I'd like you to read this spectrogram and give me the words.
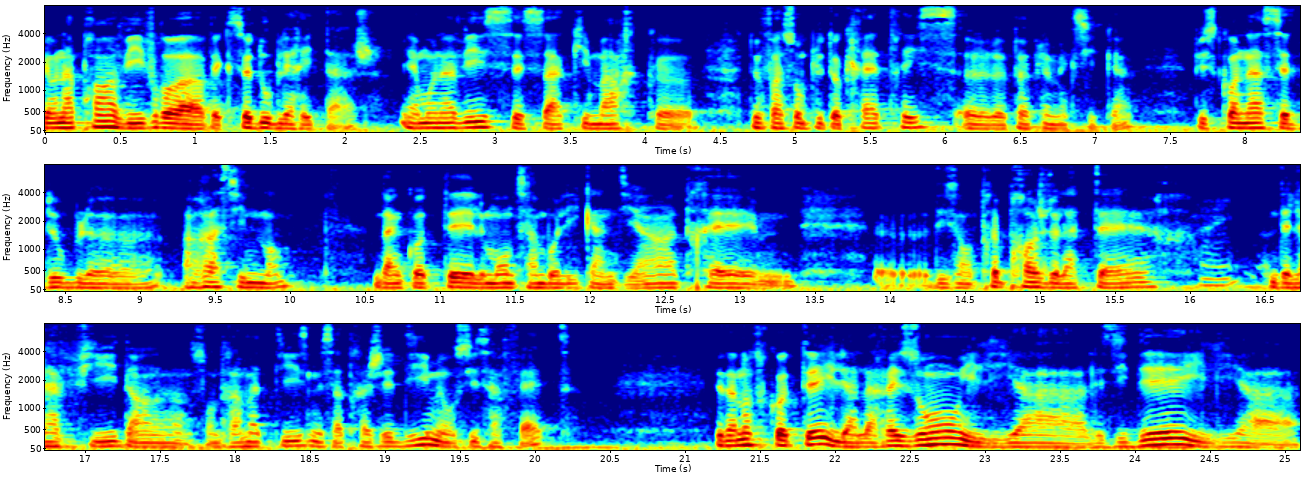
et on apprend à vivre avec ce double héritage. Et à mon avis, c'est ça qui marque euh, d'une façon plutôt créatrice euh, le peuple mexicain, puisqu'on a ce double euh, enracinement. D'un côté, le monde symbolique indien, très, disons, très proche de la terre, de la vie dans son dramatisme et sa tragédie, mais aussi sa fête. Et d'un autre côté, il y a la raison, il y a les idées, il y a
